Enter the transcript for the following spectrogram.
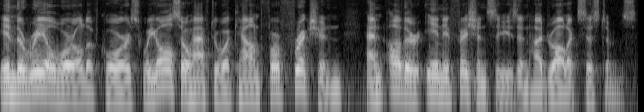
In the real world, of course, we also have to account for friction and other inefficiencies in hydraulic systems.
